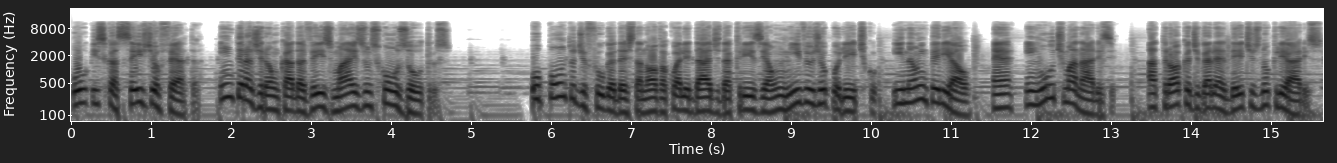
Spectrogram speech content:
ou escassez de oferta, interagirão cada vez mais uns com os outros. O ponto de fuga desta nova qualidade da crise a um nível geopolítico, e não imperial, é, em última análise, a troca de galhardetes nucleares,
